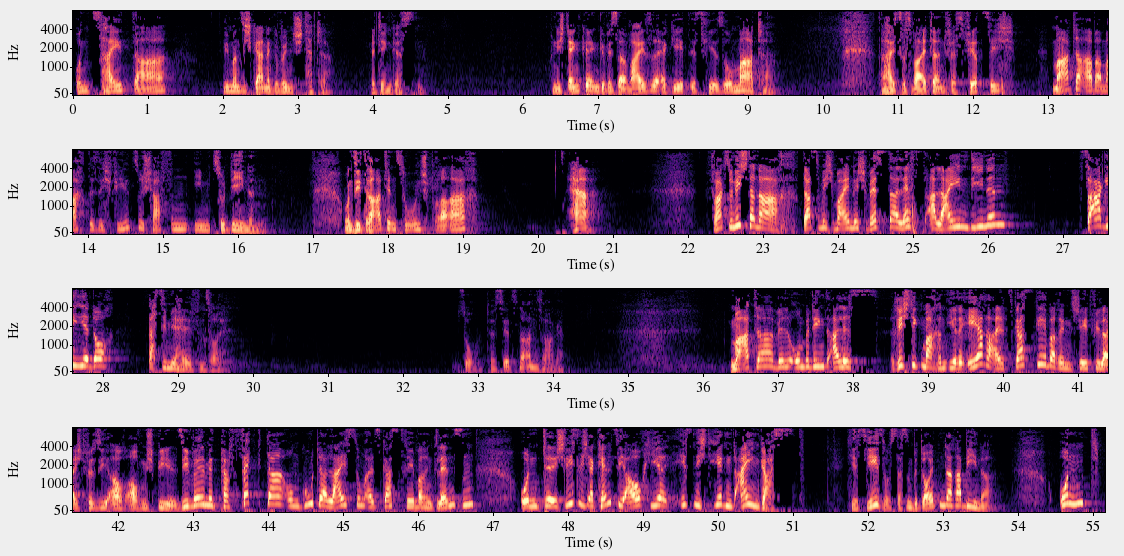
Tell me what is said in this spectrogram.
und Zeit da, wie man sich gerne gewünscht hätte mit den Gästen. Und ich denke, in gewisser Weise ergeht es hier so Martha. Da heißt es weiter in Vers 40, Martha aber machte sich viel zu schaffen, ihm zu dienen. Und sie trat hinzu und sprach, Herr, fragst du nicht danach, dass mich meine Schwester lässt allein dienen? Sage ihr doch, dass sie mir helfen soll. So, das ist jetzt eine Ansage. Martha will unbedingt alles richtig machen. Ihre Ehre als Gastgeberin steht vielleicht für sie auch auf dem Spiel. Sie will mit perfekter und guter Leistung als Gastgeberin glänzen. Und äh, schließlich erkennt sie auch, hier ist nicht irgendein Gast. Hier ist Jesus, das ist ein bedeutender Rabbiner. Und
